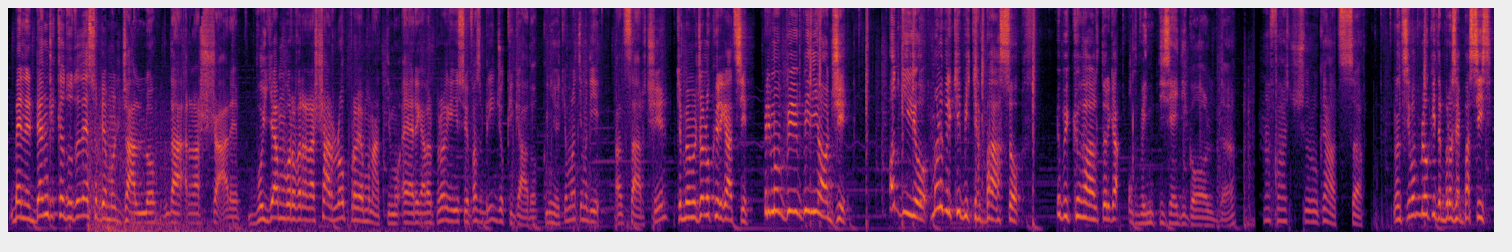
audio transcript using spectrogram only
Bene, il bianco è caduto. Adesso abbiamo il giallo da lasciare. Vogliamo provare a lasciarlo? Proviamo un attimo. Eh, raga, per provare che io io faccio bridge ho cliccato. Quindi cerchiamo un attimo di alzarci. Che abbiamo il giallo qui, ragazzi. Primo PvP di oggi. Oddio, ma lui perché picchia basso? Io picco alto, raga. Ho 26 di gold. Ma faccio cazzo. Non si può bloccare, bro, sei bassissimo.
